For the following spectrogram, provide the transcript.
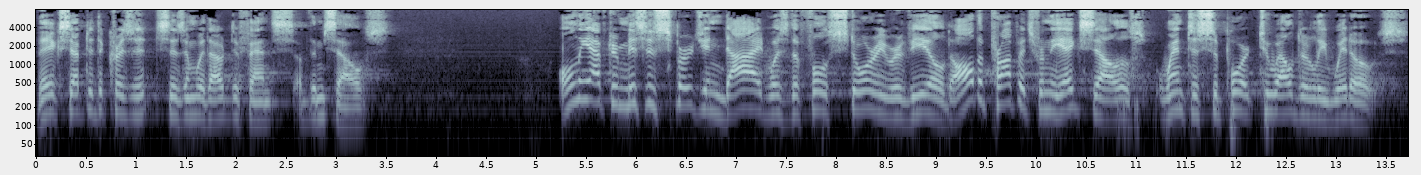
They accepted the criticism without defense of themselves only after Mrs. Spurgeon died was the full story revealed. All the profits from the egg sales went to support two elderly widows.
